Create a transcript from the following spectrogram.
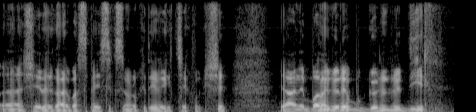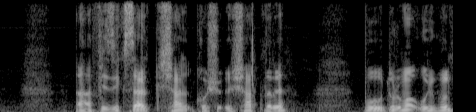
Ee, şeyle galiba SpaceX'in roketiyle gidecek bu kişi. Yani bana göre bu gönüllü değil. Aa, fiziksel şar- koşu şartları bu duruma uygun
